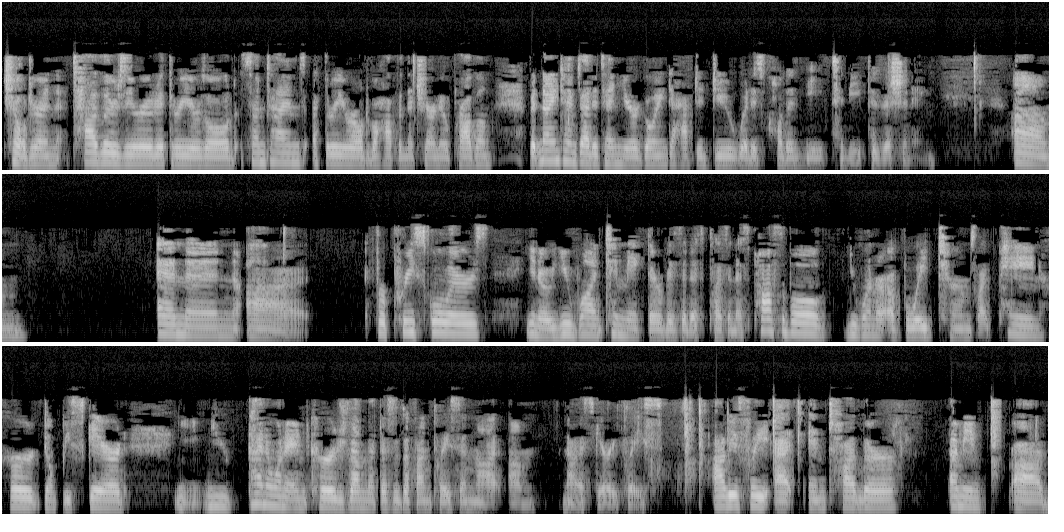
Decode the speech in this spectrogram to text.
children, toddlers zero to three years old. Sometimes a three year old will hop in the chair, no problem. But nine times out of 10, you're going to have to do what is called a knee to knee positioning. Um, and then, uh, for preschoolers, you know, you want to make their visit as pleasant as possible. You want to avoid terms like pain, hurt, don't be scared. You, you kind of want to encourage them that this is a fun place and not, um, not a scary place obviously at in toddler, I mean, uh,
